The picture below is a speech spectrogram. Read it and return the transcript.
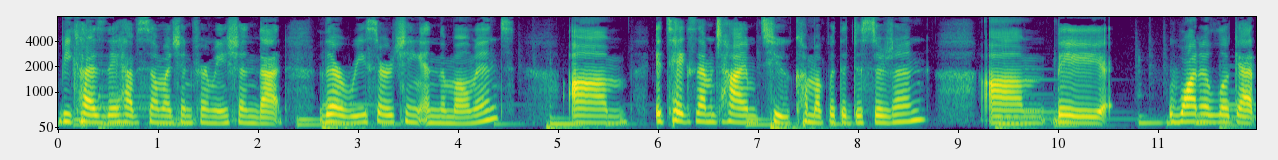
because they have so much information that they're researching in the moment. Um, it takes them time to come up with a decision. Um, they want to look at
